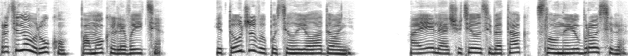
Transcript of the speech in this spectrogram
Протянул руку, помог Эле выйти. И тут же выпустил ее ладонь. А Эля ощутила себя так, словно ее бросили.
